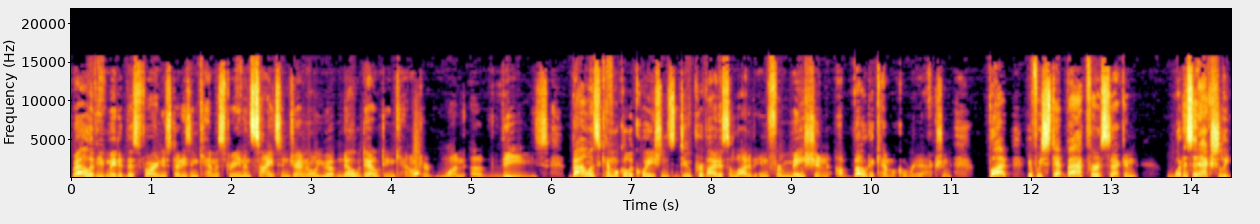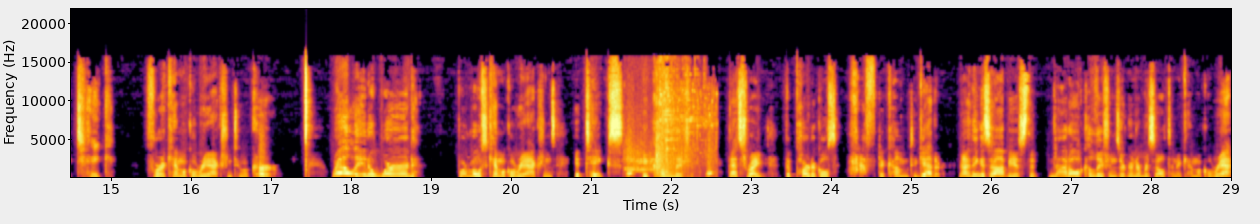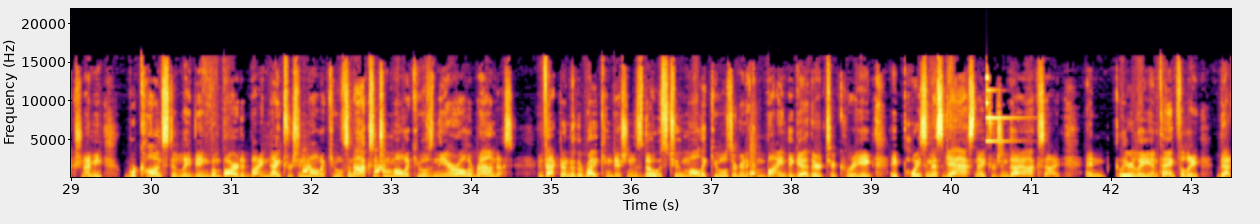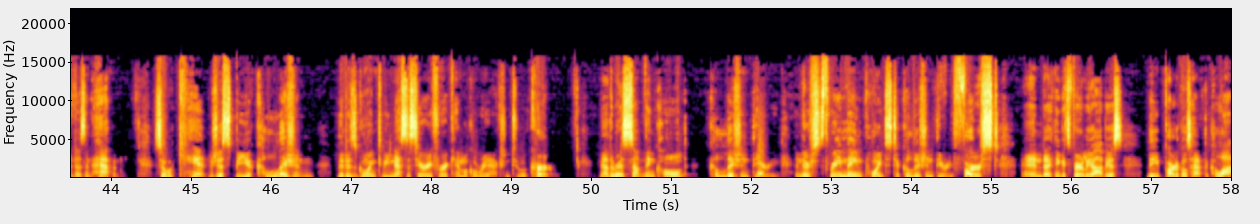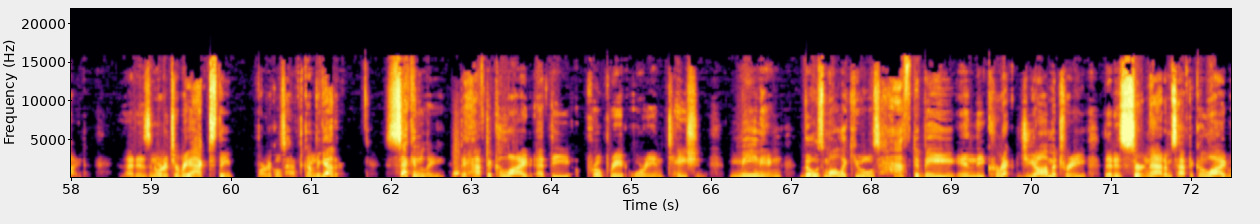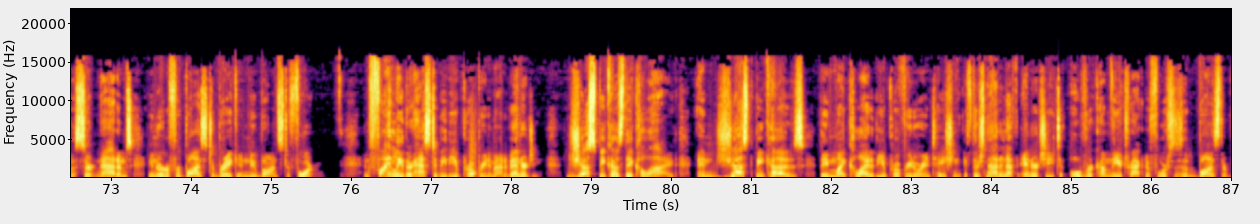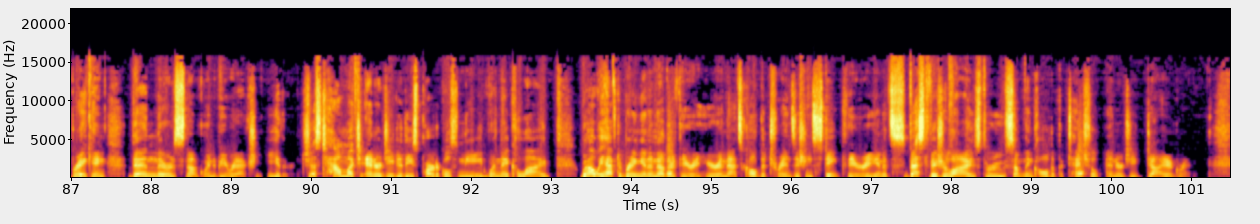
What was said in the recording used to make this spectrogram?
Well, if you've made it this far in your studies in chemistry and in science in general, you have no doubt encountered one of these. Balanced chemical equations do provide us a lot of information about a chemical reaction, but if we step back for a second, what does it actually take for a chemical reaction to occur? Well, in a word, for most chemical reactions, it takes a collision. That's right, the particles have to come together. Now, I think it's obvious that not all collisions are going to result in a chemical reaction. I mean, we're constantly being bombarded by nitrogen molecules and oxygen molecules in the air all around us. In fact, under the right conditions, those two molecules are going to combine together to create a poisonous gas, nitrogen dioxide. And clearly and thankfully, that doesn't happen. So it can't just be a collision that is going to be necessary for a chemical reaction to occur. Now, there is something called collision theory. And there's three main points to collision theory. First, and I think it's fairly obvious, the particles have to collide. That is, in order to react, the particles have to come together. Secondly, they have to collide at the appropriate orientation, meaning those molecules have to be in the correct geometry, that is, certain atoms have to collide with certain atoms in order for bonds to break and new bonds to form. And finally, there has to be the appropriate amount of energy. Just because they collide, and just because they might collide at the appropriate orientation, if there's not enough energy to overcome the attractive forces of the bonds they're breaking, then there's not going to be a reaction either. Just how much energy do these particles need when they collide? Well, we have to bring in another theory here, and that's called the transition state theory, and it's best visualized through something called a potential energy diagram.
